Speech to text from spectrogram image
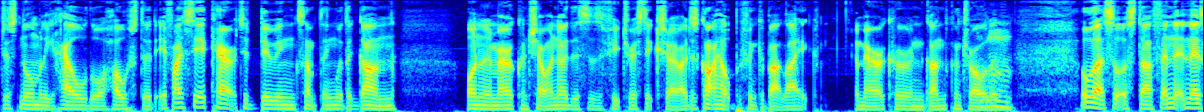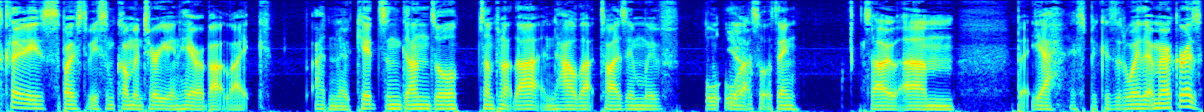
just normally held or holstered, if I see a character doing something with a gun on an American show, I know this is a futuristic show. I just can't help but think about like America and gun control mm-hmm. and all that sort of stuff. And, and there's clearly supposed to be some commentary in here about like I don't know kids and guns or something like that, and how that ties in with all, all yeah. that sort of thing. So, um, but yeah, it's because of the way that America is.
